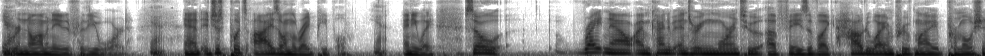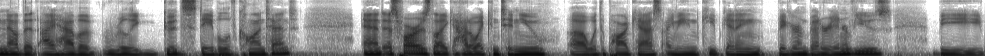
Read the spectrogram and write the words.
Yeah. You were nominated for the award, yeah. and it just puts eyes on the right people. Yeah. Anyway, so right now I'm kind of entering more into a phase of like, how do I improve my promotion now that I have a really good stable of content? And as far as like, how do I continue uh, with the podcast? I mean, keep getting bigger and better interviews, be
